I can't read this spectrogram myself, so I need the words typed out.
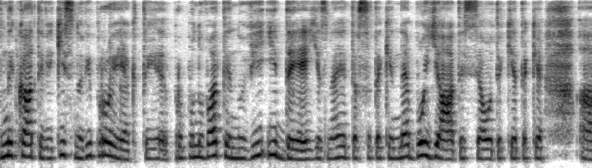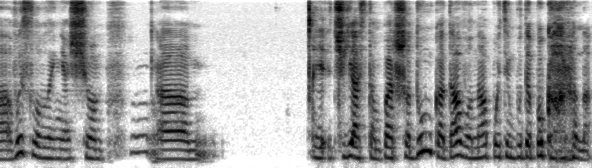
вникати в якісь нові проекти, пропонувати нові ідеї, знаєте, все-таки не боятися, отаке таке висловлення, що. е, Чиясь там перша думка, да, вона потім буде покарана.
